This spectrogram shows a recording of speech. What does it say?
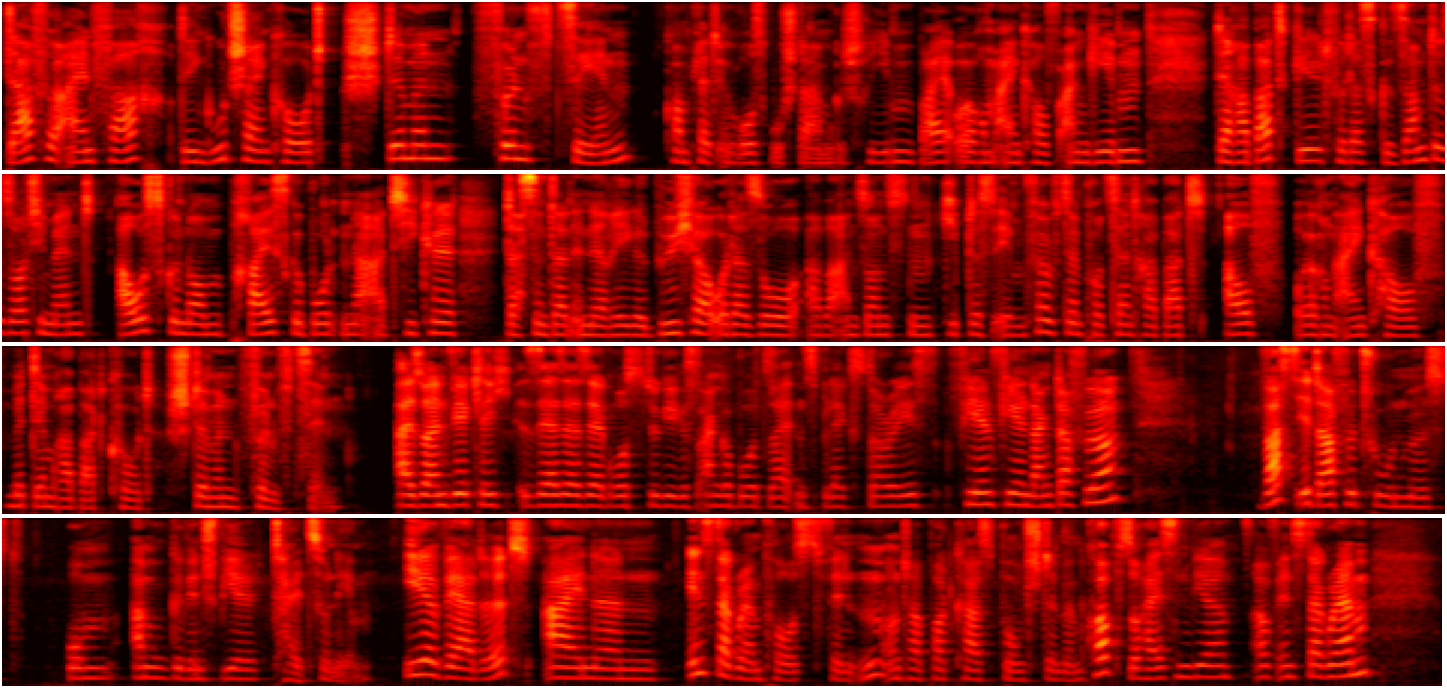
Dafür einfach den Gutscheincode Stimmen15 komplett in Großbuchstaben geschrieben, bei eurem Einkauf angeben. Der Rabatt gilt für das gesamte Sortiment, ausgenommen preisgebundene Artikel. Das sind dann in der Regel Bücher oder so, aber ansonsten gibt es eben 15% Rabatt auf euren Einkauf mit dem Rabattcode Stimmen15. Also ein wirklich sehr, sehr, sehr großzügiges Angebot seitens Black Stories. Vielen, vielen Dank dafür. Was ihr dafür tun müsst, um am Gewinnspiel teilzunehmen. Ihr werdet einen Instagram-Post finden unter podcast.stimme im Kopf, so heißen wir auf Instagram.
